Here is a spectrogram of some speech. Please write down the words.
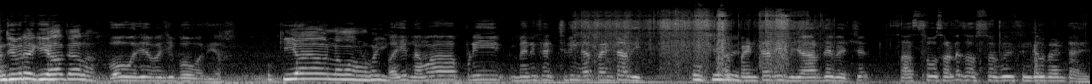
ਹਾਂਜੀ ਵੀਰੇ ਕੀ ਹਾਲ ਚਾਲ ਆ? ਬਹੁਤ ਵਧੀਆ ਭਾਜੀ ਬਹੁਤ ਵਧੀਆ। ਉਹ ਕੀ ਆਇਆ ਨਵਾਂ ਹੁਣ ਬਾਈ? ਭਾਜੀ ਨਵਾਂ ਆਪਣੀ ਮੈਨੂਫੈਕਚਰਿੰਗ ਹੈ ਪੈਂਟਾਂ ਦੀ। ਓਕੇ ਪੈਂਟਾਂ ਦੀ ਬਾਜ਼ਾਰ ਦੇ ਵਿੱਚ 700 750 ਰੁਪਏ ਦੀ ਸਿੰਗਲ ਪੈਂਟ ਇਹ।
